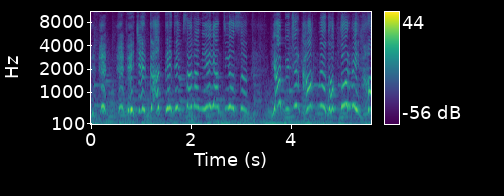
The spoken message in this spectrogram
Bücür kalk dedim sana. Niye yatıyorsun? Ya Bücür kalkmıyor doktor bey. Ne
